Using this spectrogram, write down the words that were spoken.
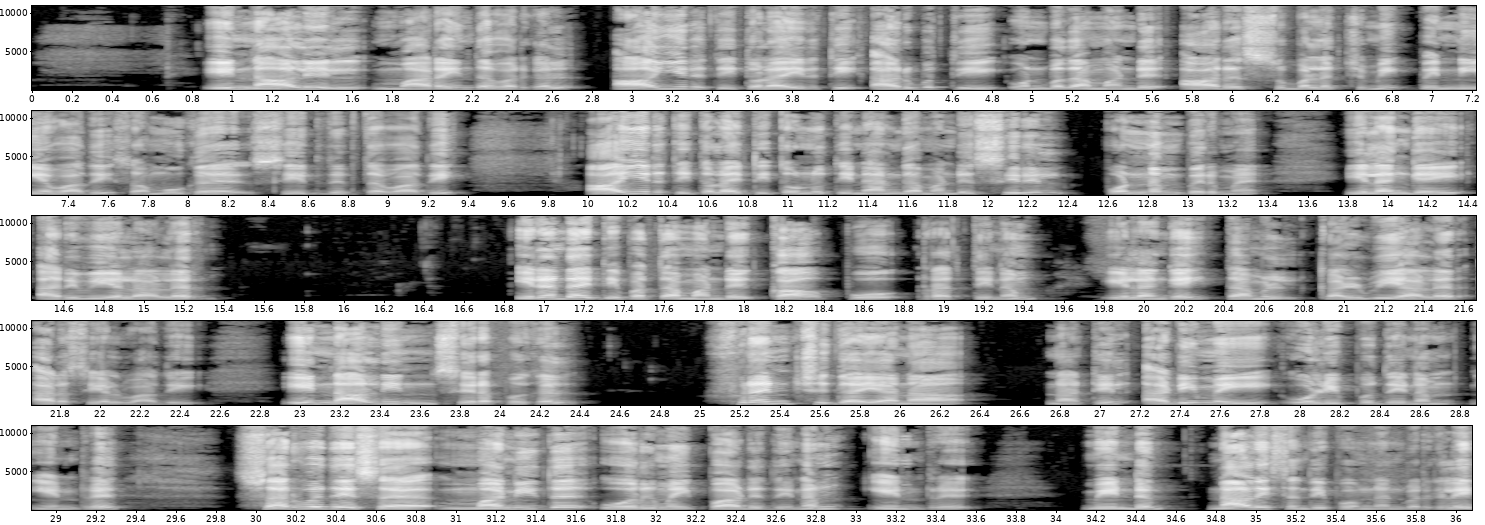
இந்நாளில் மறைந்தவர்கள் ஆயிரத்தி தொள்ளாயிரத்தி அறுபத்தி ஒன்பதாம் ஆண்டு ஆர் எஸ் சுபலட்சுமி பெண்ணியவாதி சமூக சீர்திருத்தவாதி. ஆயிரத்தி தொள்ளாயிரத்தி தொண்ணூற்றி நான்காம் ஆண்டு சிறில் பொன்னம்பெருமை இலங்கை அறிவியலாளர். இரண்டாயிரத்தி பத்தாம் ஆண்டு கா. போ. ரத்தினம் இலங்கை தமிழ் கல்வியாளர் அரசியல்வாதி. இந்நாளின் சிறப்புகள் பிரெஞ்சு கயானா நாட்டில் அடிமை ஒழிப்பு தினம் என்று சர்வதேச மனித ஒருமைப்பாடு தினம் என்று மீண்டும் நாளை சந்திப்போம் நண்பர்களே.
